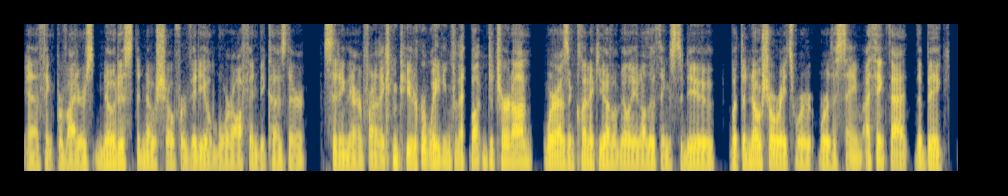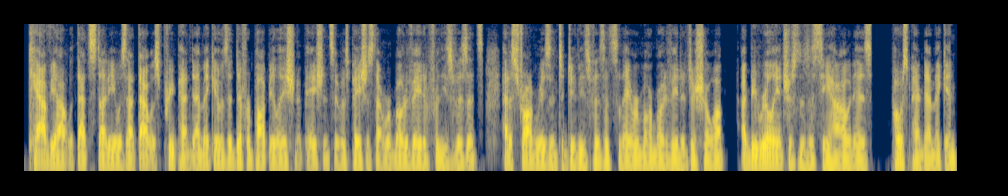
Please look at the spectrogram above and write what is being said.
And I think providers notice the no show for video more often because they're sitting there in front of the computer waiting for that button to turn on. Whereas in clinic, you have a million other things to do. But the no show rates were, were the same. I think that the big caveat with that study was that that was pre pandemic. It was a different population of patients. It was patients that were motivated for these visits, had a strong reason to do these visits. So they were more motivated to show up. I'd be really interested to see how it is post pandemic. And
